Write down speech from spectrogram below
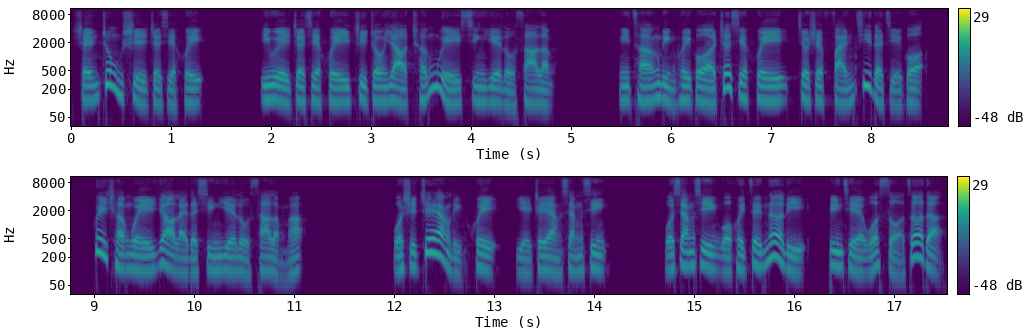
神重视这些灰，因为这些灰最终要成为新耶路撒冷。你曾领会过这些灰就是燔祭的结果，会成为要来的新耶路撒冷吗？我是这样领会，也这样相信。我相信我会在那里，并且我所做的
